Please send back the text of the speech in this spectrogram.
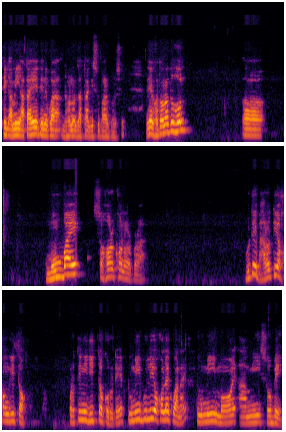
ঠিক আমি আটাইয়ে তেনেকুৱা ধৰণৰ যাত্ৰা কিছু পাৰ কৰিছোঁ। এতিয়া ঘটনাটো হ'ল মুম্বাই চহৰখনৰ পৰা গোটেই ভাৰতীয় সংগীতক প্ৰতিনিধিত্ব কৰোঁতে তুমি বুলি অকলে কোৱা নাই তুমি মই আমি চবেই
